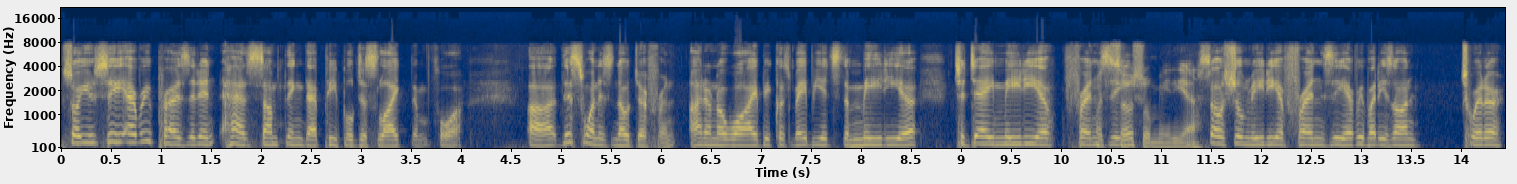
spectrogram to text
So you see, every president has something that people dislike them for. Uh, this one is no different. I don't know why, because maybe it's the media. Today, media frenzy social media? social media frenzy. Everybody's on Twitter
